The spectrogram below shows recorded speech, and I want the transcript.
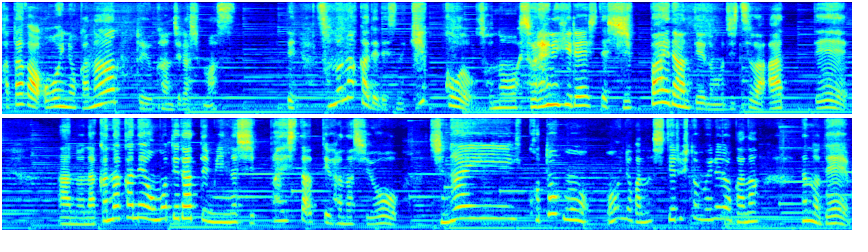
方が多いのかなという感じがします。でその中でですね結構そのそれに比例して失敗談っていうのも実はあってあのなかなかね表立ってみんな失敗したっていう話をしないことも多いのかなしてる人もいるのかななので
